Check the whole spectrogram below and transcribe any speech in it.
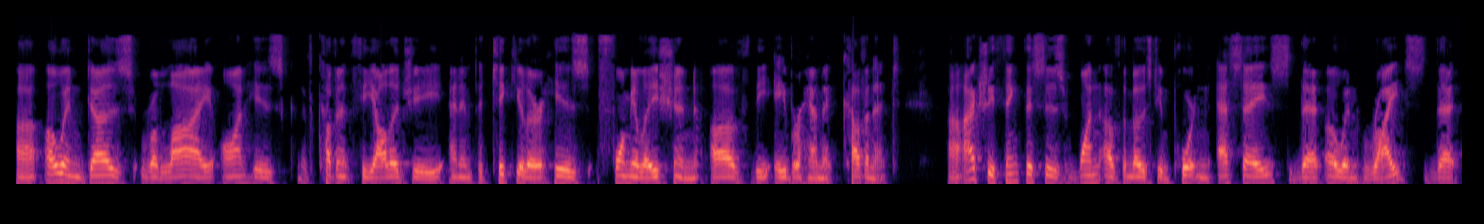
uh, Owen does rely on his covenant theology, and in particular his formulation of the Abrahamic covenant. Uh, I actually think this is one of the most important essays that Owen writes that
